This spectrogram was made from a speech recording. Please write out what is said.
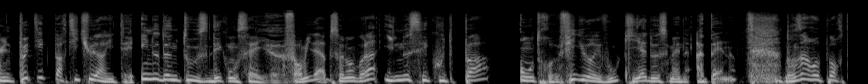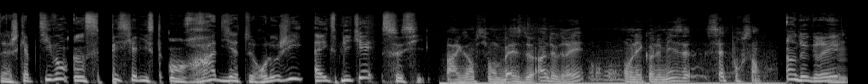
une petite particularité. Ils nous donnent tous des conseils euh, formidables. Seulement voilà, ils ne s'écoutent pas entre. Figurez-vous qu'il y a deux semaines à peine, dans un reportage captivant, un spécialiste en radiateurologie a expliqué ceci. Par exemple, si on baisse de 1 degré, on économise 7%. 1 degré, Mhm.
